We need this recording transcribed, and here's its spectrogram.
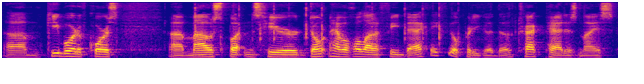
Um, keyboard, of course, uh, mouse buttons here. Don't have a whole lot of feedback. They feel pretty good though. Trackpad is nice.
